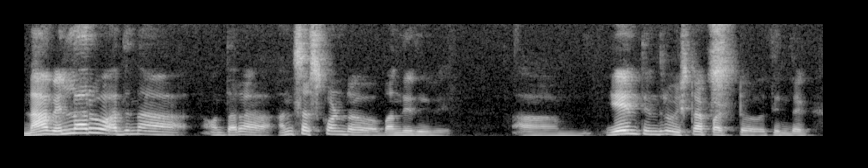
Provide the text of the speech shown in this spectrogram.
ನಾವೆಲ್ಲರೂ ಅದನ್ನ ಒಂಥರ ಅನುಸರಿಸ್ಕೊಂಡು ಬಂದಿದ್ದೀವಿ. ಏನು ತಿಂದರೂ ಇಷ್ಟಪಟ್ಟು ತಿನ್ಬೇಕು.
